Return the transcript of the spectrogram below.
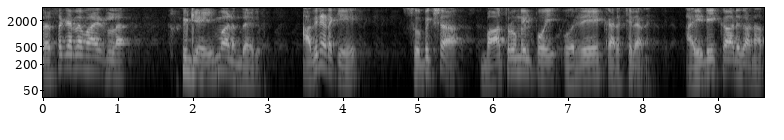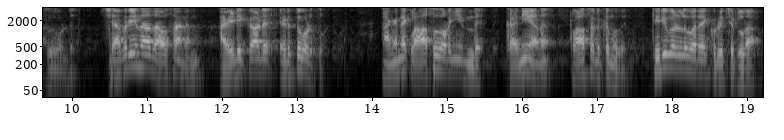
രസകരമായിട്ടുള്ള ഗെയിമാണ് എന്തായാലും. അതിനിടയ്ക്ക് സുഭിക്ഷ ബാത്റൂമിൽ പോയി ഒരേ കരച്ചിലാണ്. ഐ ഡി കാർഡ് കാണാത്തതുകൊണ്ട്. ശബരിനാഥ് അവസാനം ഐ ഡി കാർഡ് എടുത്തു കൊടുത്തു. അങ്ങനെ ക്ലാസ് തുടങ്ങിയിട്ടുണ്ട്. കനിയാണ് ക്ലാസ് എടുക്കുന്നത്. തിരുവള്ളുവരെ കുറിച്ചിട്ടുള്ള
